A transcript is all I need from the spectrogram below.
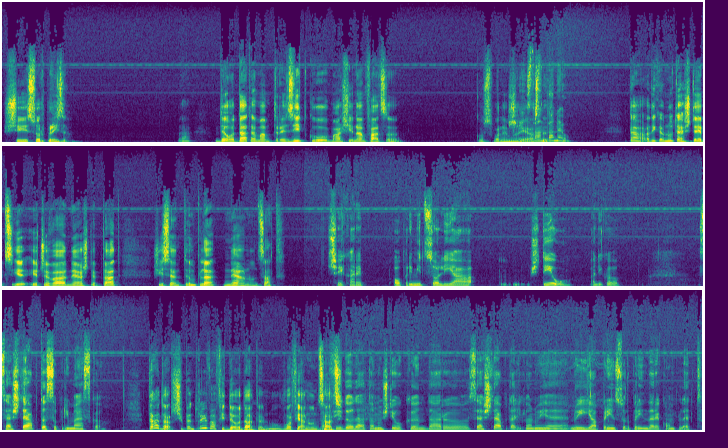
și surpriză. Da? Deodată m-am trezit cu mașina în față, cum spunem și noi astăzi. instantaneu. Da, adică nu te aștepți, e, e ceva neașteptat și se întâmplă neanunțat. Cei care au primit solia știu, adică se așteaptă să primească. Da, dar și pentru ei va fi deodată, nu vor fi Va anunțați. fi deodată, nu știu când, dar uh, se așteaptă, adică nu e, nu e ia prin surprindere complet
